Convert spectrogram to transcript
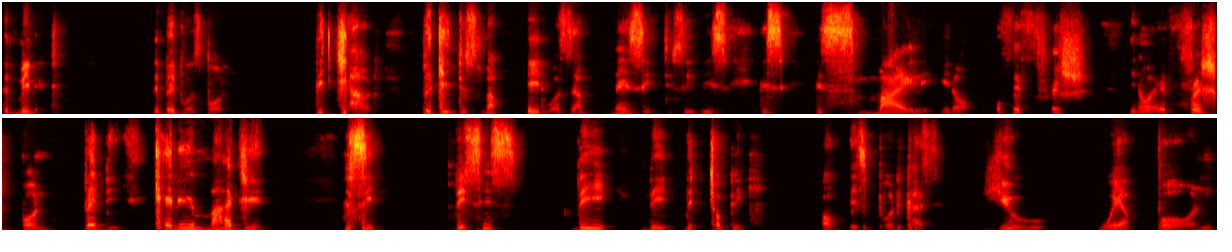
the minute the baby was born. The child began to smile. It was amazing to see this, this, this smiling, you know, of a fresh, you know, a fresh born baby. Can you imagine? You see, this is the the the topic of this podcast. You were born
